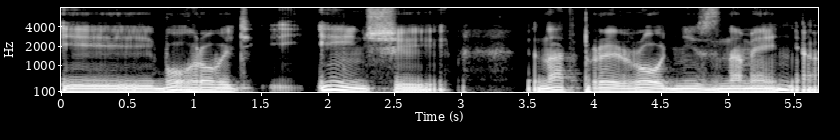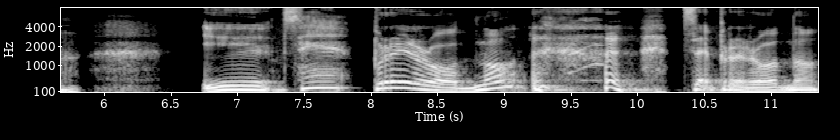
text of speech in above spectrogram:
і Бог робить інші надприродні знамення. І це природно, це природно,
